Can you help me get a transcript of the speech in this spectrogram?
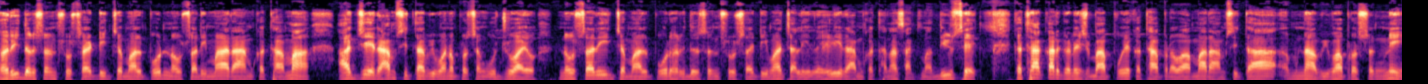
હરિદર્શન સોસાયટી જમાલપુર નવસારીમાં રામકથામાં આજે રામ સીતા વિવાહનો પ્રસંગ ઉજવાયો. નવસારી જમાલપુર હરિદર્શન સોસાયટીમાં ચાલી રહેલી રામકથાના સાતમા દિવસે કથાકાર ગણેશ બાપુએ કથા પ્રવાહમાં રામ સીતાના વિવાહ પ્રસંગની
